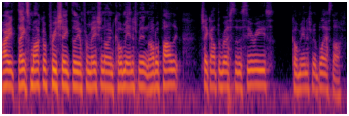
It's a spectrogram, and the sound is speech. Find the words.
All right, thanks, Maka. Appreciate the information on co-management and autopilot. Check out the rest of the series, co-management blast off.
